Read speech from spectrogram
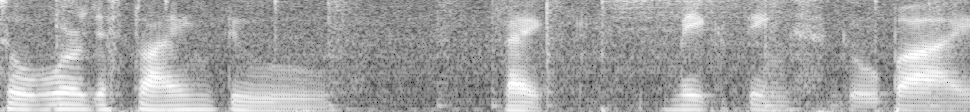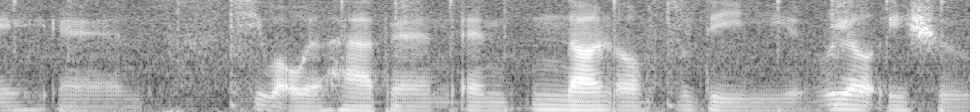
so we're just trying to like make things go by and see what will happen and none of the real issue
